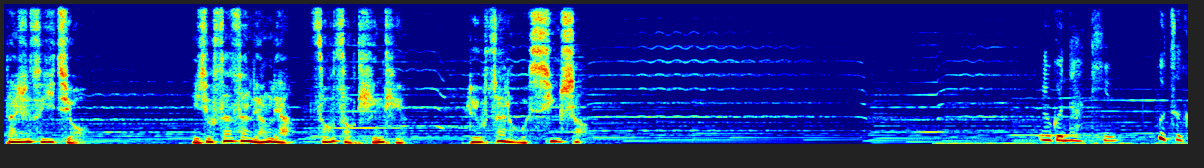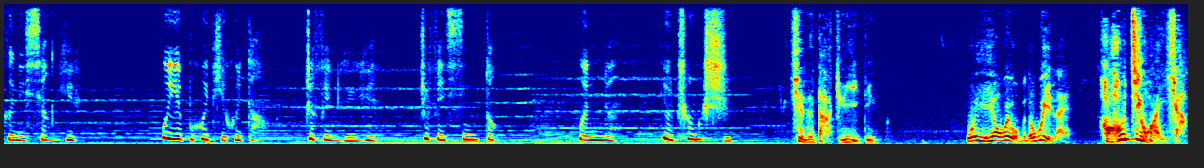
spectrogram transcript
但日子一久，你就三三两两，走走停停，留在了我心上。如果那天。不曾和你相遇，我也不会体会到这份愉悦，这份心动，温暖又充实。现在大局已定，我也要为我们的未来好好计划一下。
